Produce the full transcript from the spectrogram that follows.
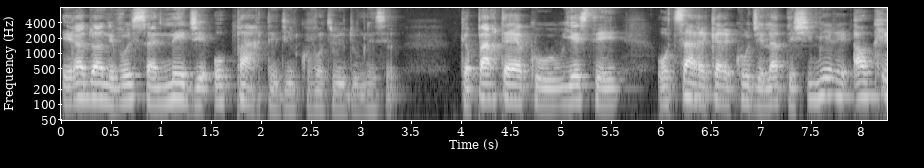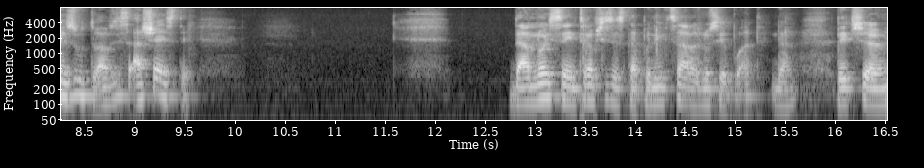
Era doar nevoie să nege o parte din cuvântul lui Dumnezeu că partea aia cu este o țară care curge lapte și miere, au crezut, au zis, așa este. Dar noi să intrăm și să stăpânim țara, nu se poate. Da? Deci, uh,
